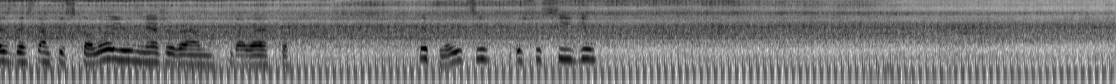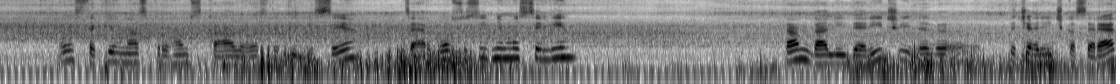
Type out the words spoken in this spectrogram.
Ось десь там під скалою ми живемо далеко. теплиці у сусідів. Ось такі у нас кругом скали, ось такі ліси, церква в сусідньому селі. Там далі йде річ, е, тече річка Серед.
